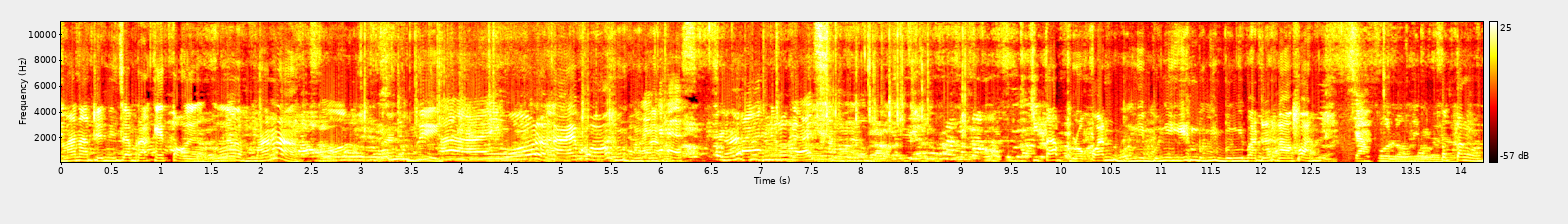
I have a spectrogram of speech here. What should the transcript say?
Mana Deni jam raketok ya? Eh, mana? Oh, di. Hai. Oh, dulu guys. Kita brokan bengi-bengi bengi-bengi pada rawan. Ini. Peteng.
